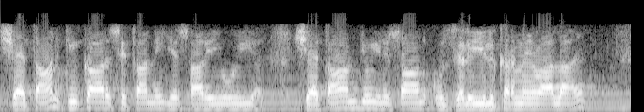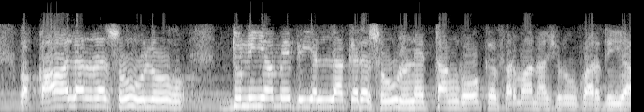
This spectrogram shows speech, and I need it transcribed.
شیطان کی کار ستانی یہ ساری ہوئی ہے۔ شیطان جو انسان کو ذلیل کرنے والا ہے۔ وقال الرسول، دنیا میں بھی اللہ کے رسول نے تنگ ہو کے فرمانا شروع کر دیا۔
